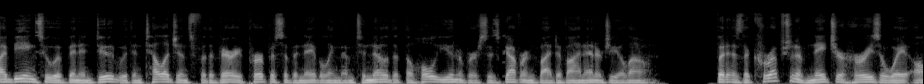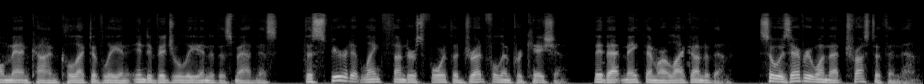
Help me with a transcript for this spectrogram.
by beings who have been endued with intelligence for the very purpose of enabling them to know that the whole universe is governed by divine energy alone. But as the corruption of nature hurries away all mankind collectively and individually into this madness, the Spirit at length thunders forth a dreadful imprecation They that make them are like unto them, so is everyone that trusteth in them.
